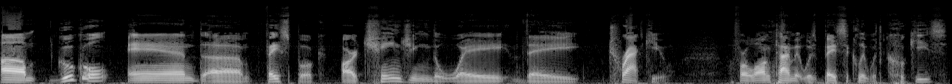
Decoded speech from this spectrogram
Um, Google and um, Facebook are changing the way they track you. For a long time, it was basically with cookies.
